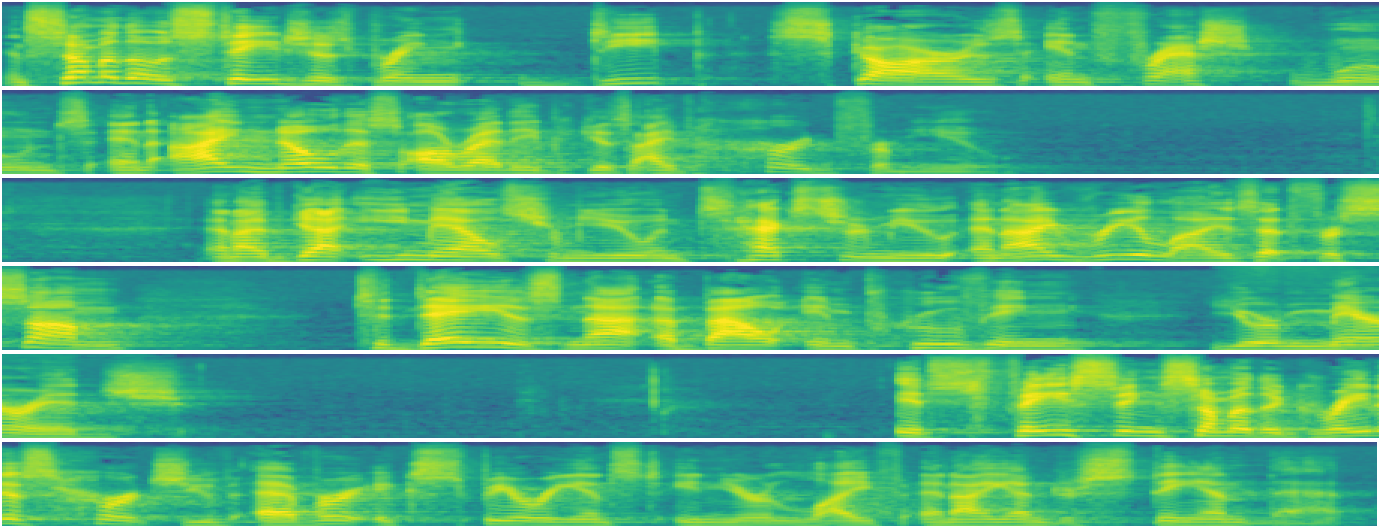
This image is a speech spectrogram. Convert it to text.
And some of those stages bring deep scars and fresh wounds. And I know this already because I've heard from you. And I've got emails from you and texts from you. And I realize that for some, today is not about improving your marriage it's facing some of the greatest hurts you've ever experienced in your life, and I understand that.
